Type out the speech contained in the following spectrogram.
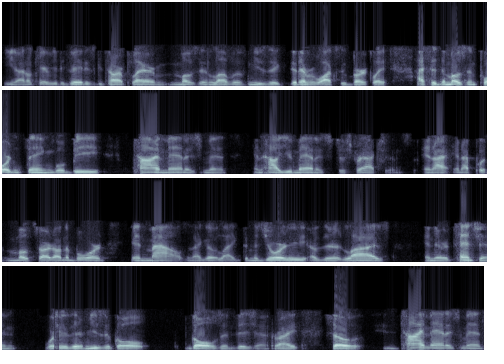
you know, I don't care if you're the greatest guitar player, most in love with music that ever walks through Berklee. I said the most important thing will be time management and how you manage distractions. And I and I put Mozart on the board in Miles, and I go like the majority of their lives and their attention were to their musical goals and vision, right? So time management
